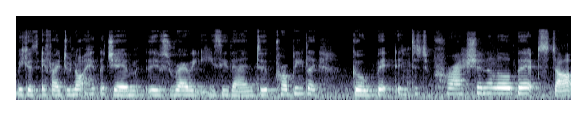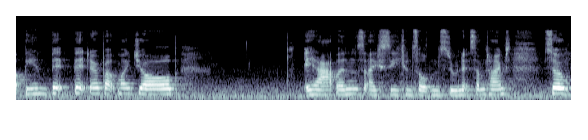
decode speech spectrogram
because if I do not hit the gym, it's very easy then to probably like go a bit into depression a little bit, start being a bit bitter about my job. It happens. I see consultants doing it sometimes. So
